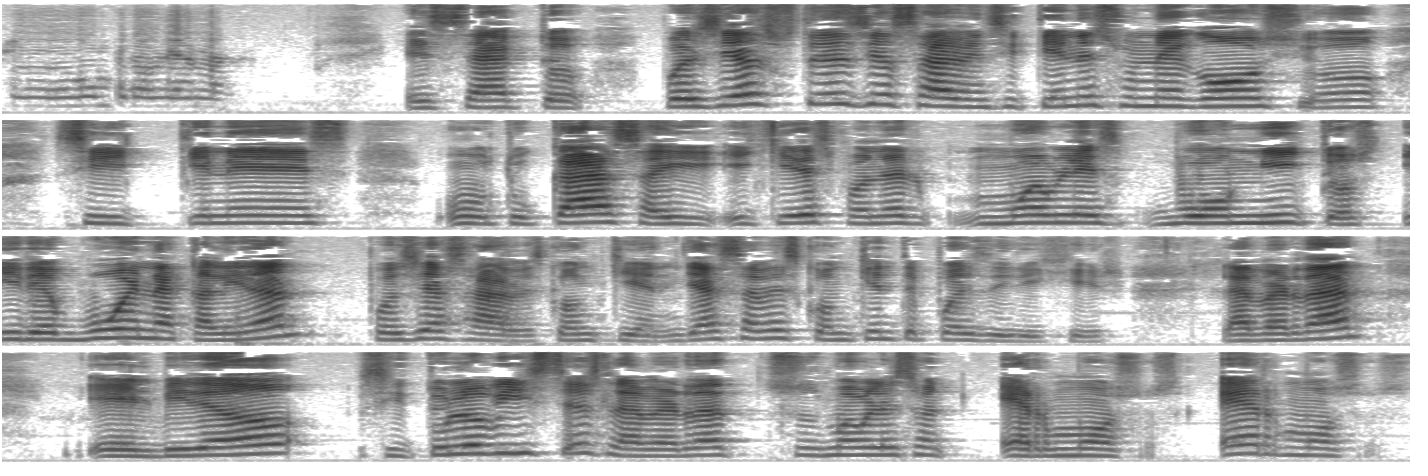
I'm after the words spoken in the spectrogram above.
sin ningún problema. Exacto. Pues ya ustedes ya saben, si tienes un negocio, si tienes tu casa y, quieres poner muebles bonitos y de buena calidad, pues ya sabes con quién, ya sabes con quién te puedes dirigir. La verdad, el video, si tú lo vistes, la verdad, sus muebles son hermosos, hermosos.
